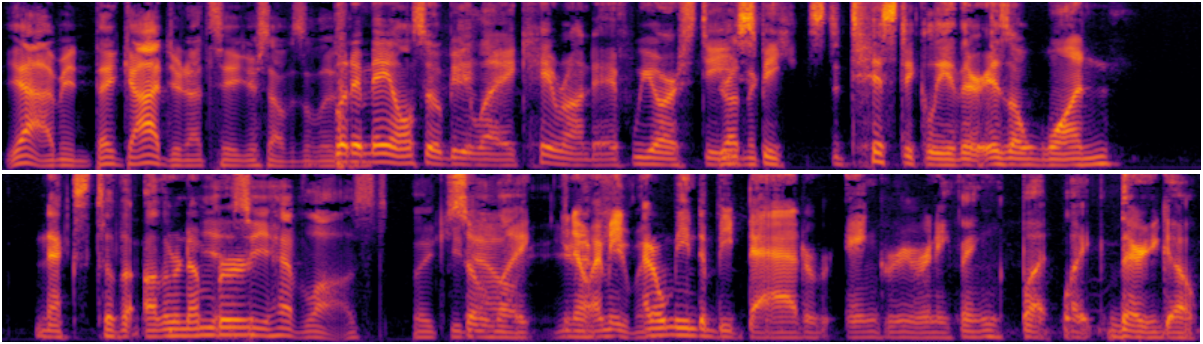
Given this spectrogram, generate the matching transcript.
yeah. I mean, thank God you're not seeing yourself as a loser. But it may also be like, hey, Ronda, if we are Steve the- speaking statistically, there is a one next to the other Yeah, number. so you have lost. Like you so now- like you know i mean human. i don't mean to be bad or angry or anything but like there you go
